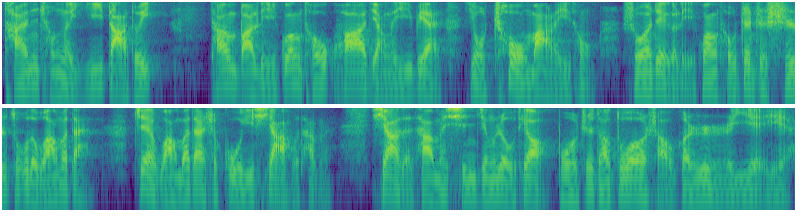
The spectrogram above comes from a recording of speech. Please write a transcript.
谈成了一大堆。他们把李光头夸奖了一遍，又臭骂了一通，说这个李光头真是十足的王八蛋。这王八蛋是故意吓唬他们，吓得他们心惊肉跳，不知道多少个日日夜夜。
